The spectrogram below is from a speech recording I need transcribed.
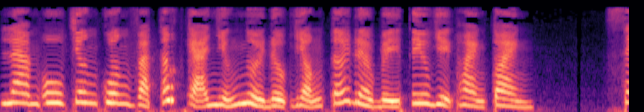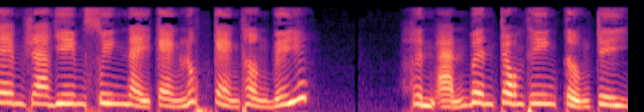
Lam U chân quân và tất cả những người được dẫn tới đều bị tiêu diệt hoàn toàn. Xem ra Diêm Xuyên này càng lúc càng thần bí. Hình ảnh bên trong thiên tượng trì.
